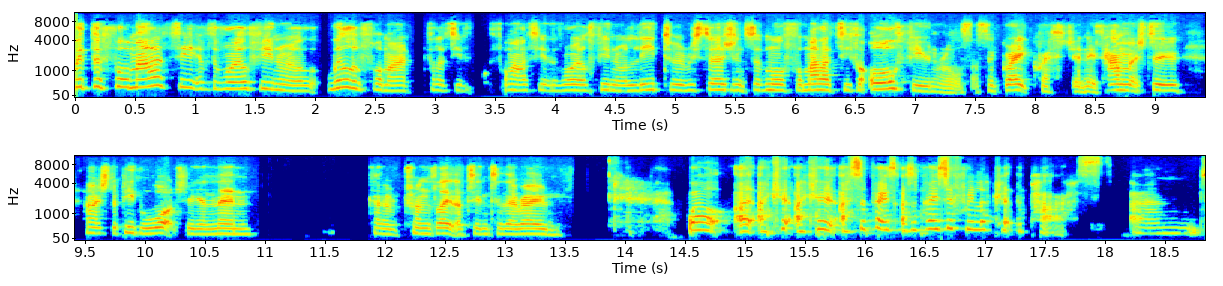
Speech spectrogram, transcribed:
With the formality of the royal funeral, will the formality, formality of the royal funeral lead to a resurgence of more formality for all funerals? That's a great question. Is how much do how much do people watching and then kind of translate that into their own? Well, I, I could, I could, I suppose, I suppose if we look at the past and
